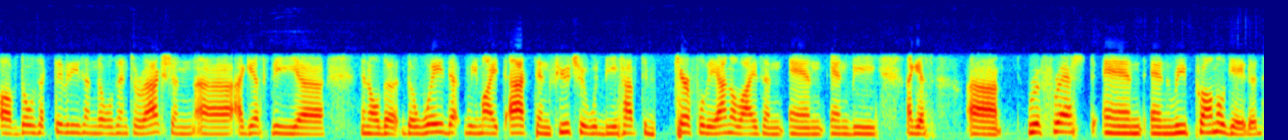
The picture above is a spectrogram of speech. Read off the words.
of those activities and those interaction uh, I guess the uh, you know the the way that we might act in future would be have to carefully analyze and and and be I guess uh, refreshed and and repromulgated.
